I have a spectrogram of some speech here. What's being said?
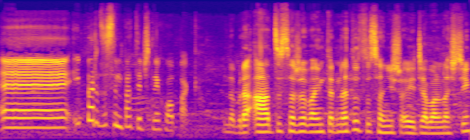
e, i bardzo sympatyczny chłopak. Dobra, a Cesarzowa Internetu, co sądzisz o jej działalności?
